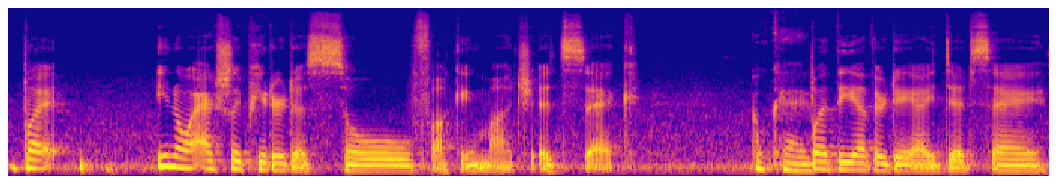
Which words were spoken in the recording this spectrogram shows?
but you know, actually, Peter does so fucking much. It's sick. Okay. But the other day, I did say,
